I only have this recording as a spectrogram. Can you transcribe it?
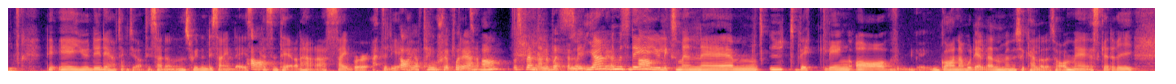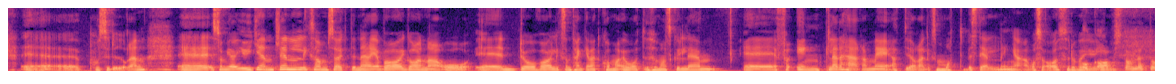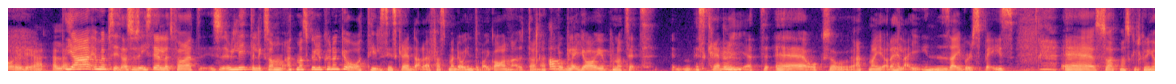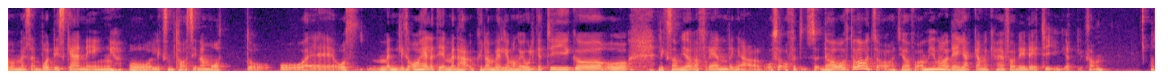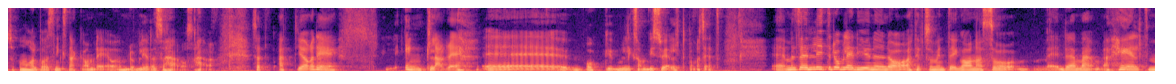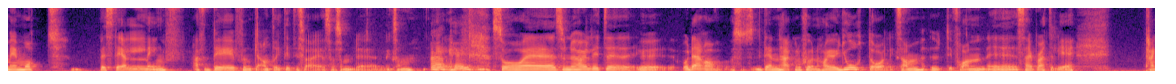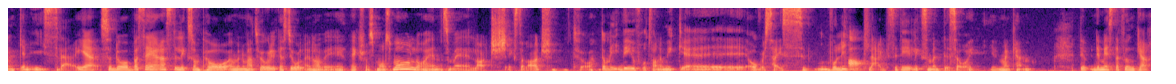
det är ju det, är det jag har tänkt göra till Southern Sweden Design Days. Ja. Presentera det här Cyber Atelier Ja, jag tänkte på det. Ja, vad spännande. Berätta Så, lite ja, om det. men så det är ja. ju liksom en eh, utveckling av Ghana-modellen, om man nu ska kalla det så, med skrädderiproceduren. Eh, eh, som jag ju egentligen liksom sökte när jag var i Ghana och eh, då var liksom tanken att komma åt hur man skulle eh, förenkla det här med att göra liksom måttbeställningar och så. så det var ju Och avståndet då är det? Eller? Ja, men precis. Alltså, istället för att, lite liksom, att man skulle kunna gå till sin skräddare fast man då inte var i Ghana. Utan att Ah, då blev jag ju på något sätt eh, skrädderiet. Eh, och så att man gör det hela i cyberspace. Eh, så att man skulle kunna jobba med så body scanning och liksom ta sina mått. Och, och, eh, och, men liksom, och hela tiden med det här att kunna välja många olika tyger och liksom göra förändringar och så. För det har ofta varit så att jag får, ah, men jag vill ha den jackan men kan jag få det i det tyget liksom. Och så får man hålla på och snicksnacka om det och då blir det så här och så här. Så att, att göra det enklare eh, och liksom visuellt på något sätt. Eh, men sen lite då blev det ju nu då att eftersom vi inte är Ghana så eh, det med, helt med måttbeställning, alltså det funkar inte riktigt i Sverige så som det liksom är. Okej. Så, eh, så nu har jag lite, eh, och därav, den här kollektionen har jag gjort då liksom utifrån eh, Cyber Atelier tanken i Sverige. Så då baseras det liksom på men de här två olika storlekarna. Då har vi extra small small och en som är large extra large. Två. De är, det är ju fortfarande mycket oversize volymplagg ja. så det är liksom inte så. Man kan, det, det mesta funkar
